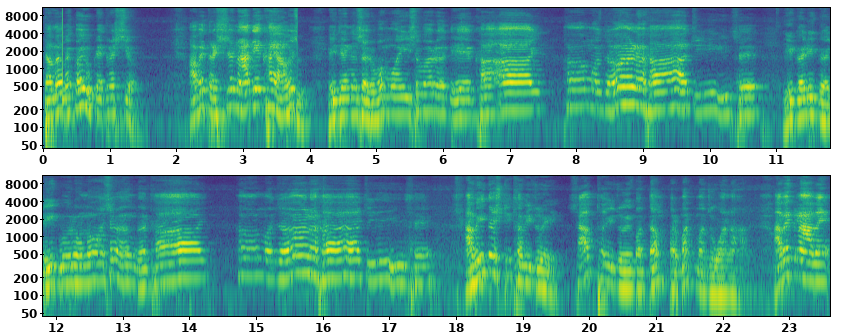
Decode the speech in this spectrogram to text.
તમે મેં કહ્યું કે દ્રશ્ય. હવે દ્રશ્ય ના દેખાય, હવે શું? એ જેને સર્વમાં ઈશ્વર દેખાય, હમ જણ હાચી છે. એ ઘડી ઘડી ગુરુનો સંગ થાય, હમ જણ હાચી છે. આવી દ્રષ્ટિ થવી જોઈએ, સાફ થવી જોઈએ બધા પરમાત્મા જોવાના આવે. આવે કે ના આવે?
